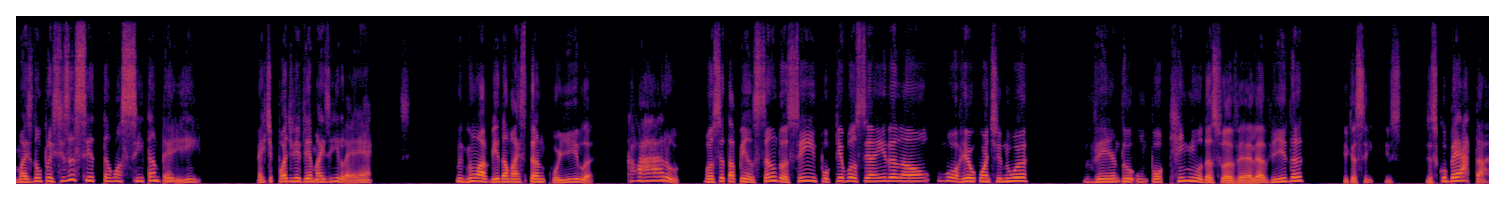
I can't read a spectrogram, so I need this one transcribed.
mas não precisa ser tão assim também. A gente pode viver mais relax, viver uma vida mais tranquila. Claro, você está pensando assim porque você ainda não morreu, continua vendo um pouquinho da sua velha vida Fica assim, isso. Descoberta.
